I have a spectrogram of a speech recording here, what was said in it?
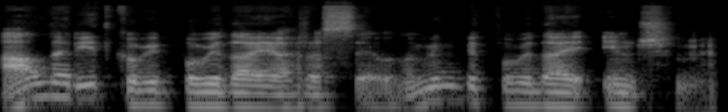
але рідко відповідає агресивно. Він відповідає іншими,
